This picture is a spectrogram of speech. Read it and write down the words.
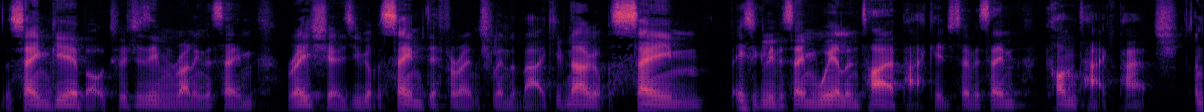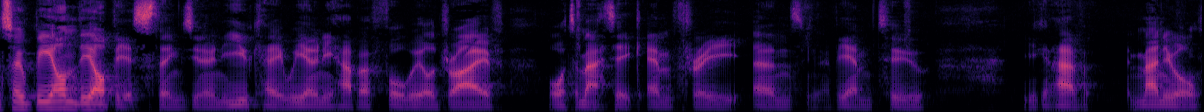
the same gearbox, which is even running the same ratios, you've got the same differential in the back, you've now got the same, basically the same wheel and tyre package, so the same contact patch. And so beyond the obvious things, you know, in the UK we only have a four-wheel drive automatic M3 and you know, the M2. You can have manual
